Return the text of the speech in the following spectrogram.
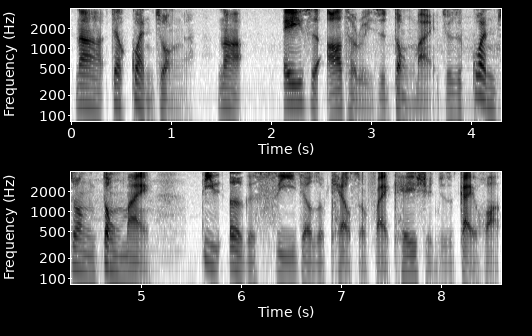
那叫冠状啊，那 A 是 artery 是动脉，就是冠状动脉。第二个 C 叫做 calcification，就是钙化，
